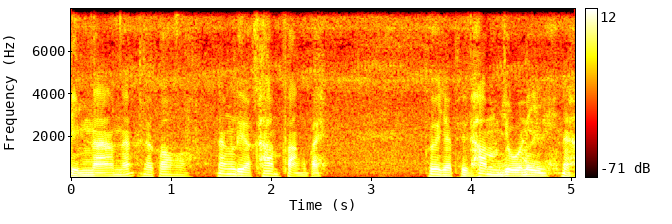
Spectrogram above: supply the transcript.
ริมน้ำนะ แล้วก็นั่งเรือข้ามฝั่งไป เพื่อจะไปถ้ำโยนีนะ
